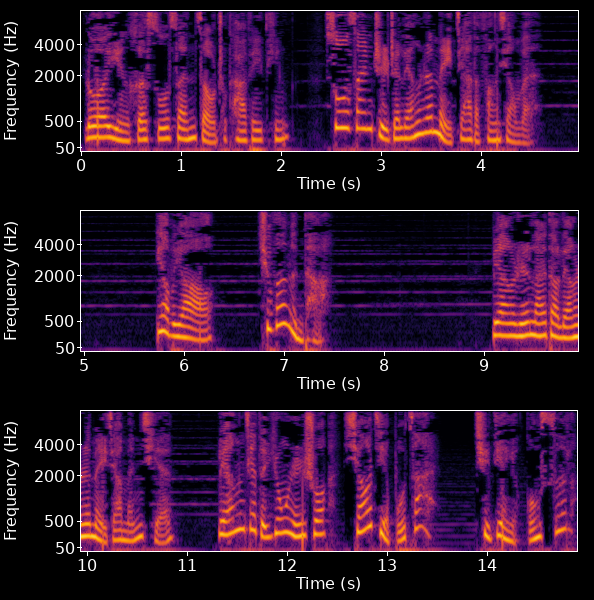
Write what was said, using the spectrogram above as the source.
罗隐和苏三走出咖啡厅，苏三指着良人美家的方向问：“要不要去问问他？”两人来到良人美家门前，梁家的佣人说：“小姐不在，去电影公司了。”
